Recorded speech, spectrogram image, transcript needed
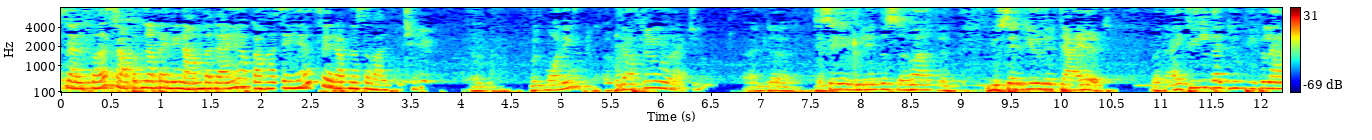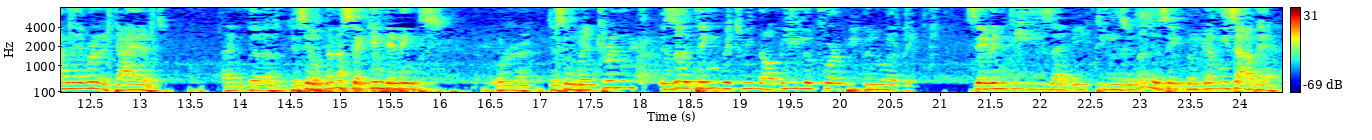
yourself first आप अपना पहले नाम बताएं आप कहाँ से हैं फिर अपना सवाल पूछें Good morning, uh, good afternoon actually. And uh, जैसे वीरेंद्र सहवाग, you said you retired, but I feel that you people have never retired. And uh, जैसे होता है ना second innings, or जैसे veteran is a thing which we normally look for people who are like 70s and 80s, you know, जैसे कुलकर्णी साहब हैं,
